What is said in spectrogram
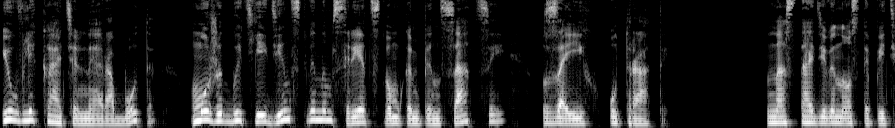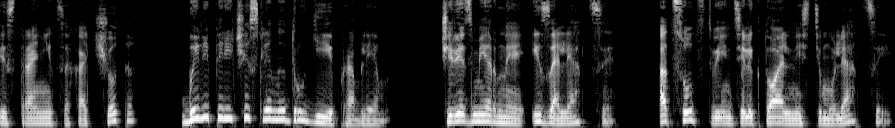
и увлекательная работа может быть единственным средством компенсации за их утраты. На 195 страницах отчета были перечислены другие проблемы. Чрезмерная изоляция, отсутствие интеллектуальной стимуляции,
